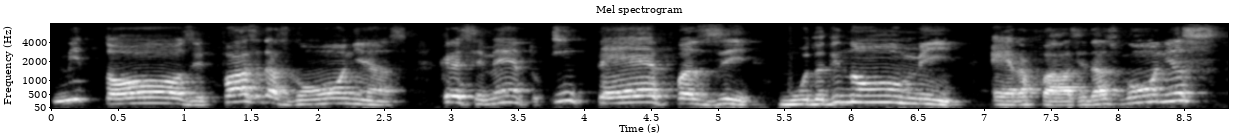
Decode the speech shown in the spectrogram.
mitose, fase das gônias. Crescimento, intéfase, muda de nome. Era a fase das gônias,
